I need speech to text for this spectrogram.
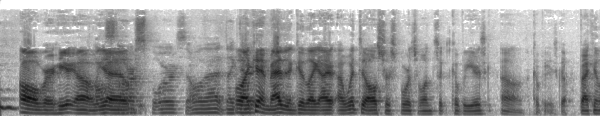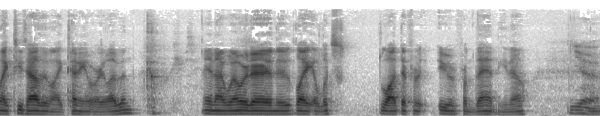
Oh, we're here. Oh, All yeah. All Star Sports, all that. Like, well, I can't imagine because like I, I went to All Star Sports once a couple years. Oh, a couple years ago, back in like 2010 or 11, and I went over there and it was like it looks a lot different even from then. You know, Yeah.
